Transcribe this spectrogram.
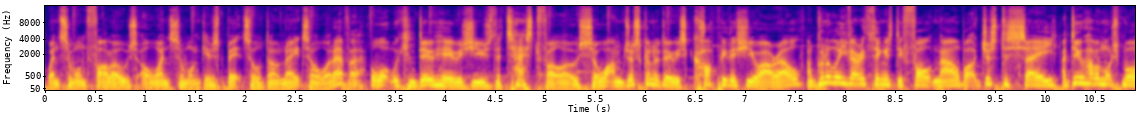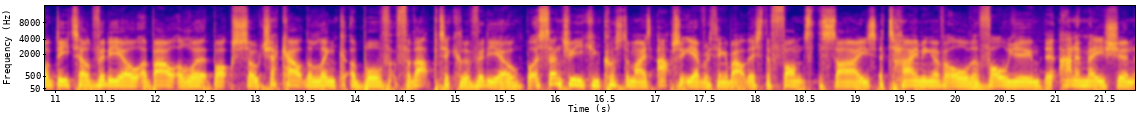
when someone follows or when someone gives bits or donates or whatever. But what we can do here is use the test follows. So what I'm just going to do is copy this URL. I'm going to leave everything as default now, but just to say, I do have a much more detailed video about Alertbox, so check out the link above for that particular video. But essentially, you can customize absolutely everything about this. The fonts, the size, the timing of it all, the volume, the animation,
